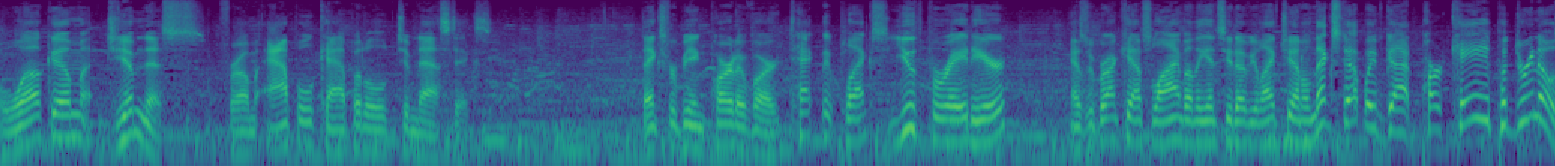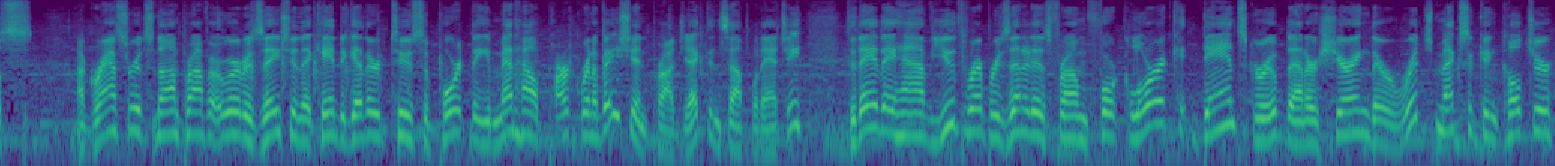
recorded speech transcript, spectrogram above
Welcome, gymnasts from Apple Capital Gymnastics. Thanks for being part of our Technoplex Youth Parade here as we broadcast live on the NCW Life channel. Next up, we've got Parque Padrinos, a grassroots nonprofit organization that came together to support the Methow Park renovation project in South Wenatchee. Today, they have youth representatives from folkloric dance group that are sharing their rich Mexican culture,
